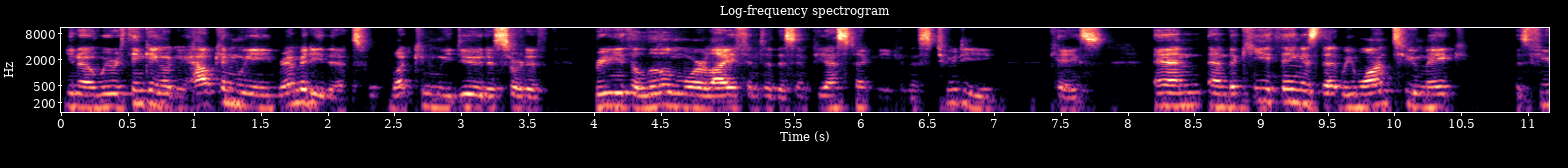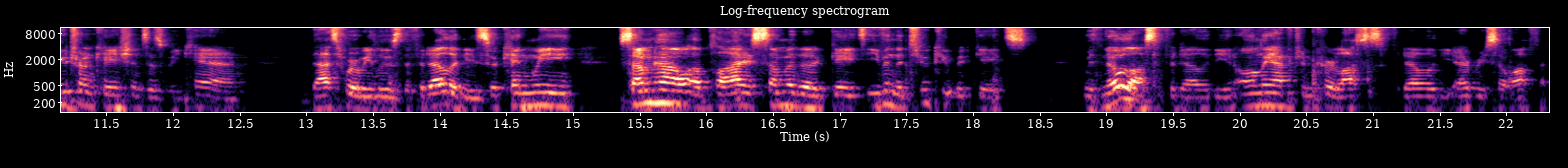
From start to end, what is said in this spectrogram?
you know, we were thinking, okay, how can we remedy this? What can we do to sort of breathe a little more life into this MPS technique in this 2D case? And, and the key thing is that we want to make as few truncations as we can, that's where we lose the fidelity. So can we somehow apply some of the gates, even the two qubit gates, with no loss of fidelity and only have to incur losses of fidelity every so often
